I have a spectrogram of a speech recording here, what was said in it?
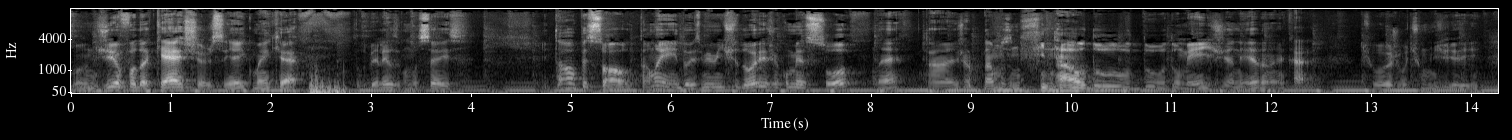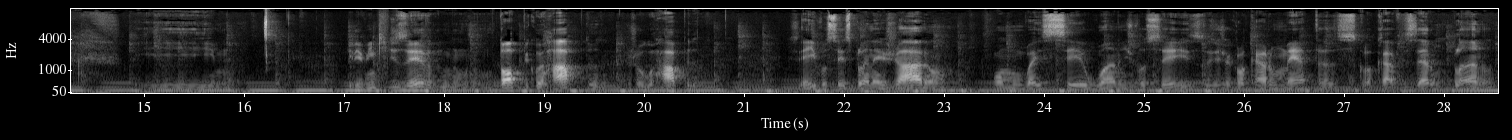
Bom dia, Fodacashers. E aí, como é que é? Tudo beleza com vocês? Então, pessoal, estamos aí. 2022 já começou, né? Tá, já estamos no final do, do, do, mês de janeiro, né, cara? De hoje, o último dia aí. E queria vir aqui dizer um tópico rápido, um jogo rápido. E aí, vocês planejaram como vai ser o ano de vocês? Vocês já colocaram metas, colocaram, fizeram um plano,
